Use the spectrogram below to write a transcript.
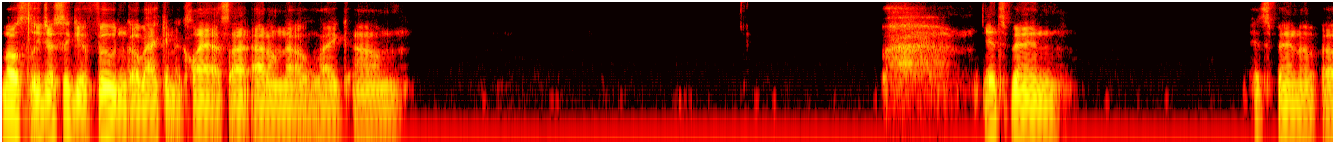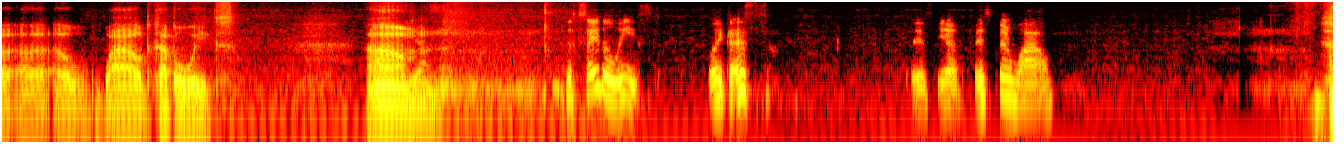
mostly just to get food and go back into class. I, I don't know. Like, um, it's been it's been a, a, a wild couple weeks. Um, yeah. to say the least, like that's, it's yeah, it's been wild.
